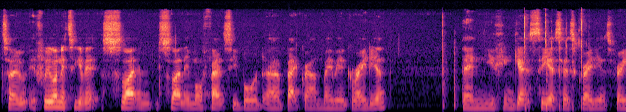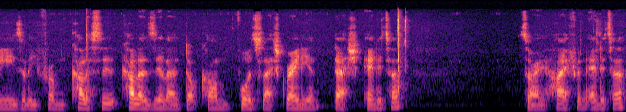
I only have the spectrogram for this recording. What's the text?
so if we wanted to give it slightly slightly more fancy board uh, background, maybe a gradient, then you can get CSS gradients very easily from colorzilla.com forward slash gradient dash editor. Sorry, hyphen editor.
